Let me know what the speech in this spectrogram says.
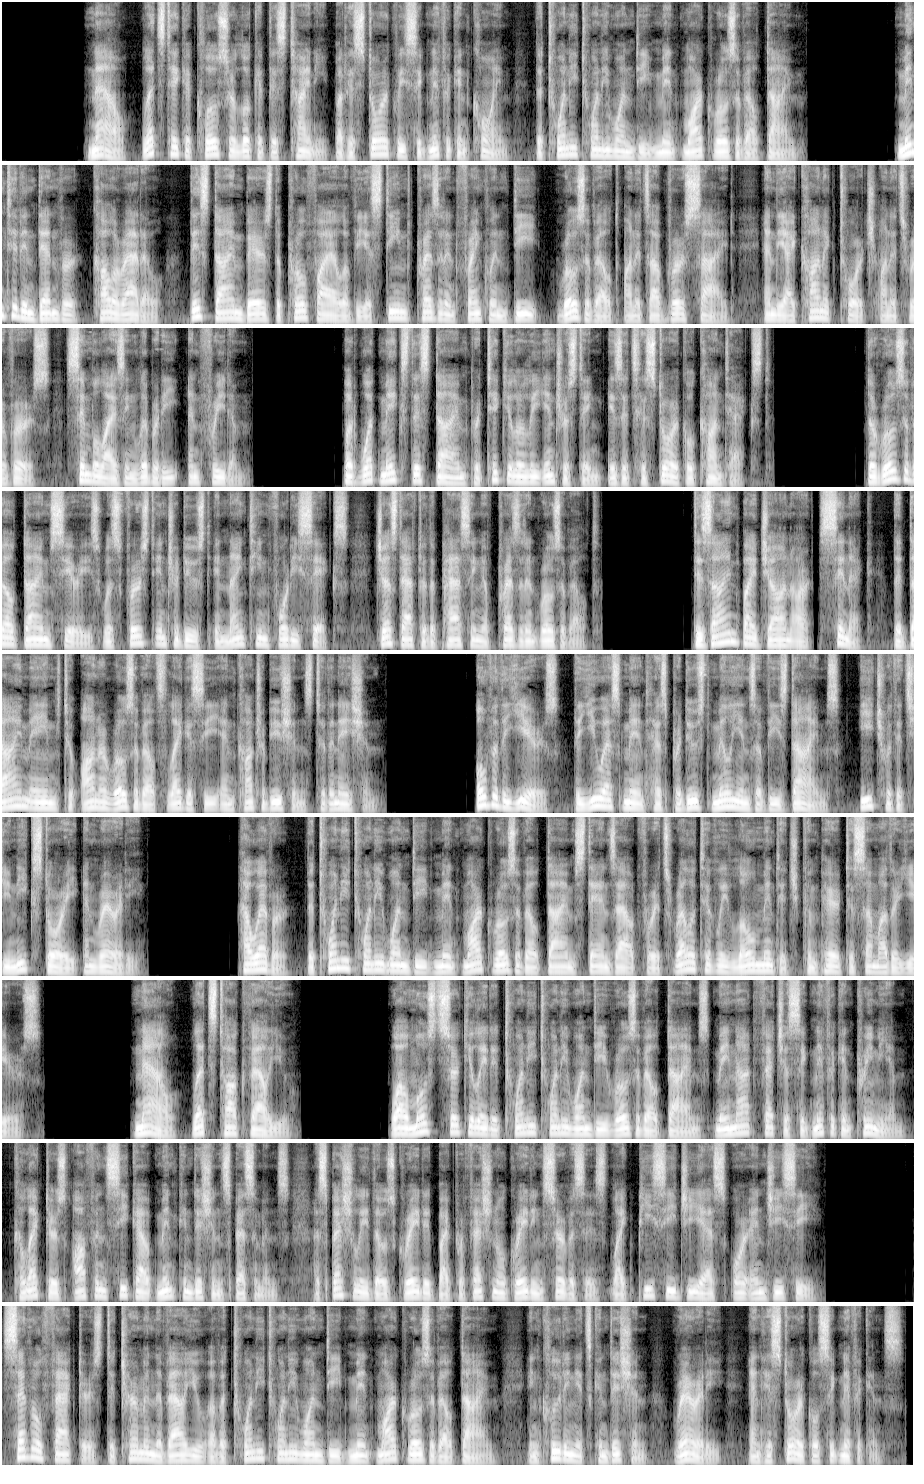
Now, let's take a closer look at this tiny but historically significant coin, the 2021 D Mint Mark Roosevelt dime. Minted in Denver, Colorado, this dime bears the profile of the esteemed President Franklin D. Roosevelt on its obverse side, and the iconic torch on its reverse, symbolizing liberty and freedom. But what makes this dime particularly interesting is its historical context. The Roosevelt Dime series was first introduced in 1946, just after the passing of President Roosevelt. Designed by John R. Sinnock, the dime aimed to honor Roosevelt's legacy and contributions to the nation. Over the years, the U.S. Mint has produced millions of these dimes, each with its unique story and rarity. However, the 2021 D Mint Mark Roosevelt dime stands out for its relatively low mintage compared to some other years. Now, let's talk value. While most circulated 2021 D Roosevelt dimes may not fetch a significant premium, collectors often seek out mint condition specimens, especially those graded by professional grading services like PCGS or NGC. Several factors determine the value of a 2021 D Mint Mark Roosevelt dime, including its condition, rarity, and historical significance.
